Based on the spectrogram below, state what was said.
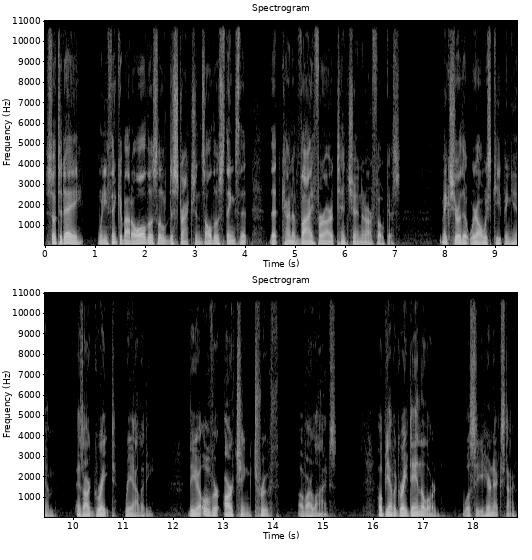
So today, when you think about all those little distractions, all those things that that kind of vie for our attention and our focus, make sure that we're always keeping him as our great reality, the overarching truth of our lives. Hope you have a great day in the Lord. We'll see you here next time.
